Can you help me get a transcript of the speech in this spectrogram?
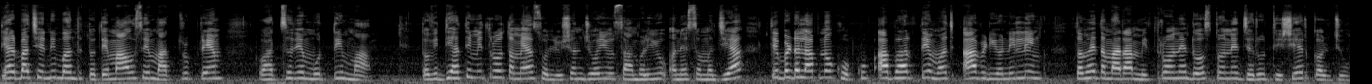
ત્યારબાદ છે નિબંધ, તો તેમાં આવશે માતૃપ્રેમ વાત્સલ્ય મૂર્તિ માં. તો વિદ્યાર્થી મિત્રો, તમે આ સોલ્યુશન જોયું, સાંભળ્યું અને સમજ્યા? તે બદલ આપનો ખૂબ ખૂબ આભાર. તેમજ આ વિડીયોની લિંક તમે તમારા મિત્રો અને દોસ્તોને જરૂરથી શેર કરજો.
